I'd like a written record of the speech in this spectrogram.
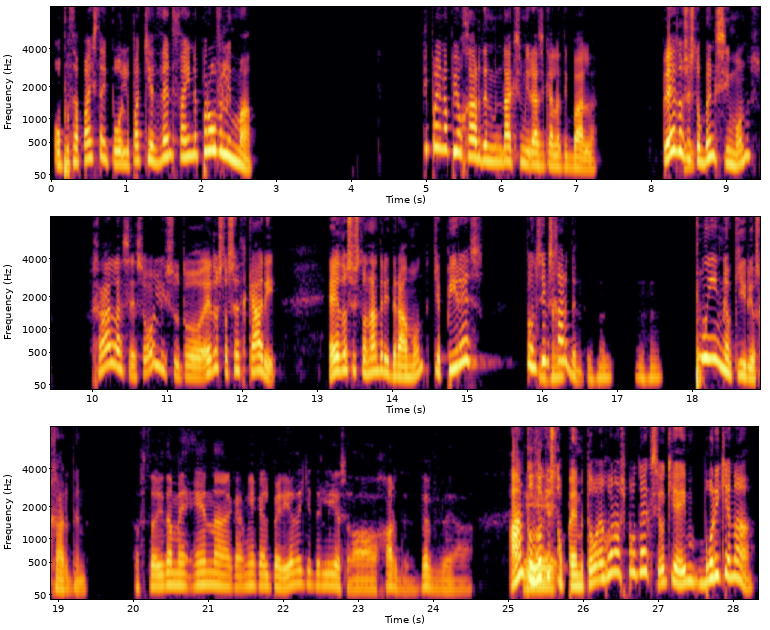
Όπου θα πάει στα υπόλοιπα και δεν θα είναι πρόβλημα. Τι πάει να πει ο Χάρντεν, εντάξει, μοιράζει καλά την μπάλα. Έδωσε στον Μπεν Σίμον, χάλασες όλη σου το. Έδωσες το Σεθ Κάρι, έδωσες τον Άντρι Ντράμοντ και πήρες τον James Μμμ. Χάρντεν. Μμμ, μμμ. Πού είναι ο κύριος Χάρντεν. Αυτό είδαμε ένα, μια καλή περίοδο και τελείωσε. Α, Harden, βέβαια. Αν το δω Ε, και στο πέμπτο, εγώ να σου πω εντάξει, οκ, μπορεί και να.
